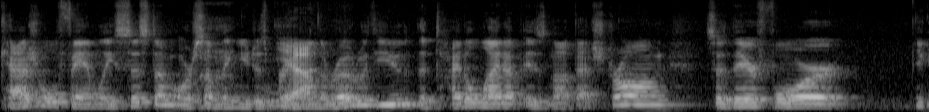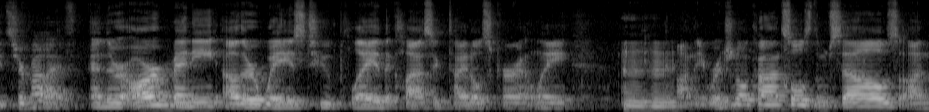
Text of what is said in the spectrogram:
casual family system or something you just bring Yeah. on the road with you. The title lineup is not that strong, so therefore you can survive. And there are many other ways to play the classic titles currently Mm-hmm. on the original consoles themselves, on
